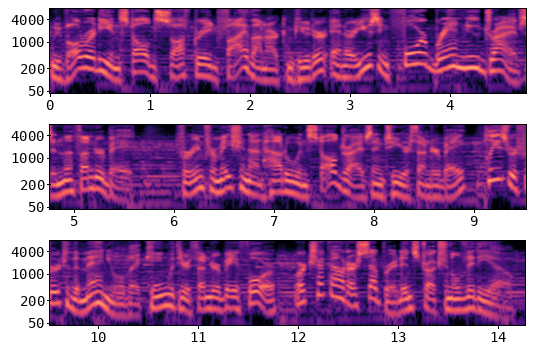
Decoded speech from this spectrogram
We've already installed SoftRAID 5 on our computer and are using four brand new drives in the ThunderBay. For information on how to install drives into your ThunderBay, please refer to the manual that came with your ThunderBay 4 or check out our separate instructional video.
